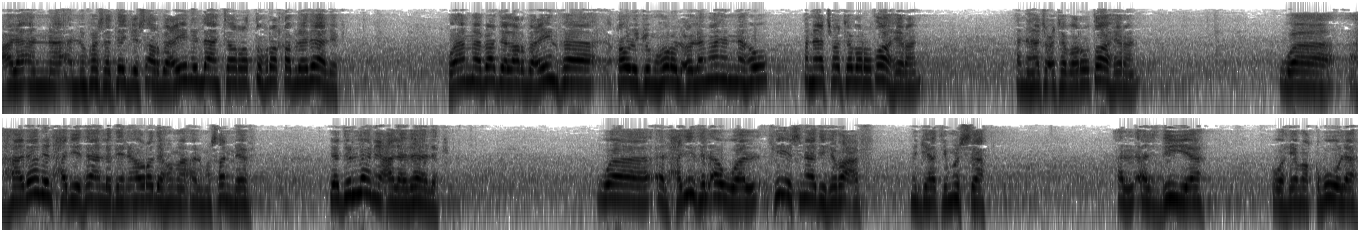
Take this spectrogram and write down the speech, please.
على أن النفس تجلس أربعين إلا أن ترى الطهر قبل ذلك. وأما بعد الأربعين فقول جمهور العلماء أنه أنها تعتبر طاهرا. أنها تعتبر طاهرا. وهذان الحديثان الذين أوردهما المصنف يدلان على ذلك. والحديث الأول في إسناده ضعف من جهة مسة الأزدية وهي مقبولة.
